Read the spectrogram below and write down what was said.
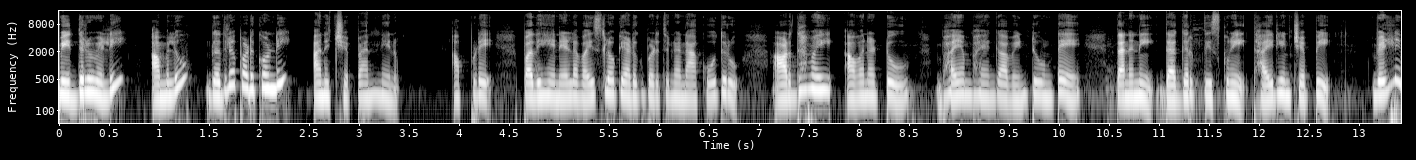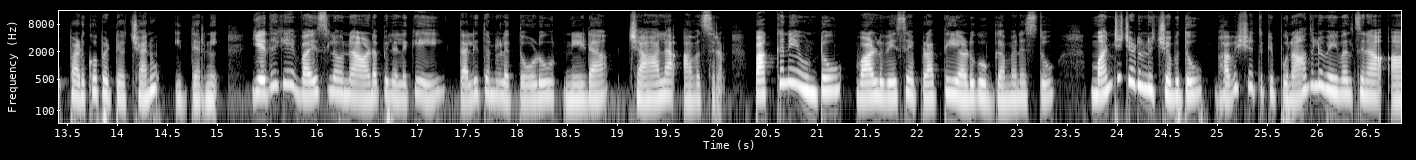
మీ ఇద్దరు వెళ్ళి అమలు గదిలో పడుకోండి అని చెప్పాను నేను. అప్పుడే పదిహేనేళ్ళ వయసులోకి అడుగుపెడుతున్న నా కూతురు అర్థమై అవనట్టు భయం భయంగా వింటూ ఉంటే తనని దగ్గరకు తీసుకుని ధైర్యం చెప్పి వెళ్ళి పడుకోపెట్టి వచ్చాను ఇద్దరిని. ఎదిగే వయసులో ఉన్న ఆడపిల్లలకి తల్లిదండ్రుల తోడు నీడ చాలా అవసరం. పక్కనే ఉంటూ వాళ్ళు వేసే ప్రతి అడుగు గమనిస్తూ మంచి చెడులు చెబుతూ భవిష్యత్తుకి పునాదులు వేయవలసిన ఆ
